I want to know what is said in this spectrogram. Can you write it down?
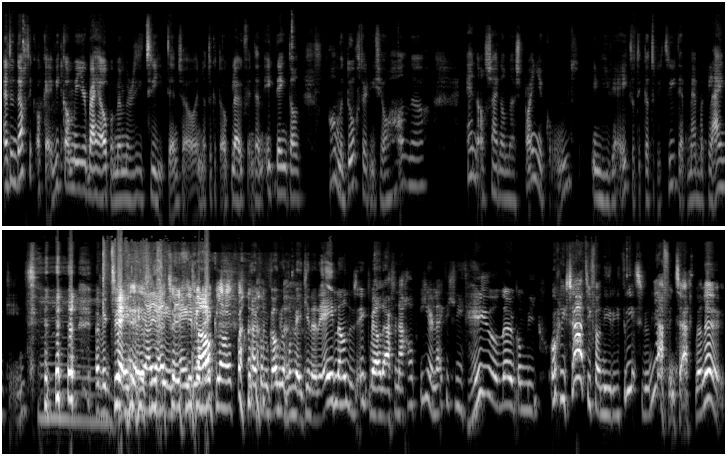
En toen dacht ik, oké, wie kan me hierbij helpen met mijn retreat en zo. En dat ik het ook leuk vind. En ik denk dan, oh, mijn dochter die is heel handig. En als zij dan naar Spanje komt in die week, dat ik dat retreat heb met mijn kleinkind, heb ik twee Mm. ja, ja, in twee in klap. klap. Dan kom ik ook nog een beetje naar Nederland. Dus ik bel daar vandaag op. Hier, lijkt het je niet heel leuk om die organisatie van die retreat te doen? Ja, vindt ze eigenlijk wel leuk.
